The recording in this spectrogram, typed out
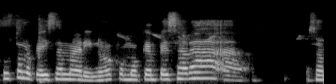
justo lo que dice Mari, ¿no? Como que empezar a o sea,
